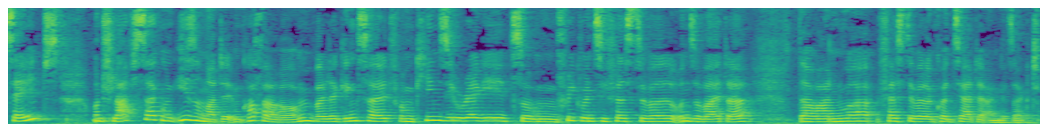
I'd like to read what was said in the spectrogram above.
Zelt und Schlafsack und Isomatte im Kofferraum, weil da ging es halt vom Chiemsee Reggae zum Frequency Festival und so weiter. Da waren nur Festival und Konzerte angesagt.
